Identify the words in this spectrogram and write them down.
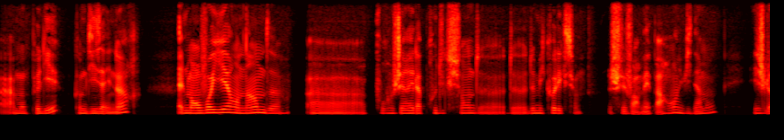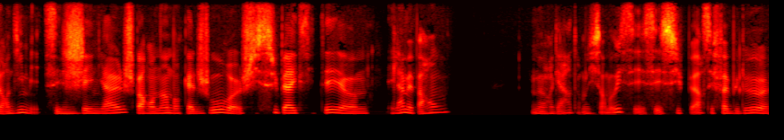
à Montpellier comme designer, elle m'a envoyé en Inde euh, pour gérer la production de, mes collections. Je vais voir mes parents évidemment et je leur dis mais c'est génial, je pars en Inde dans quatre jours, je suis super excitée. Et là mes parents me regarde en me disant bah oui c'est super c'est fabuleux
